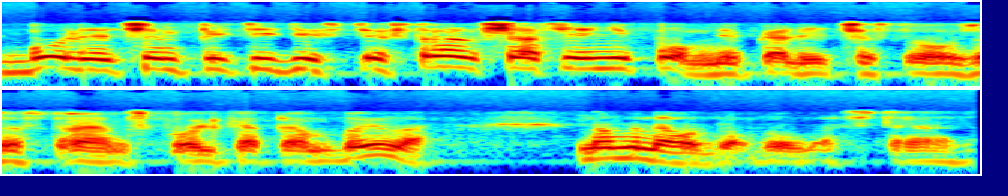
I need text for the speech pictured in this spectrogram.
более чем 50 стран. Сейчас я не помню количество уже стран, сколько там было но много было стран.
